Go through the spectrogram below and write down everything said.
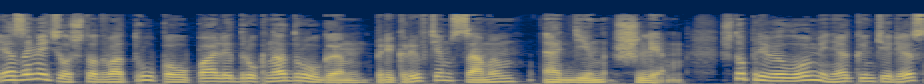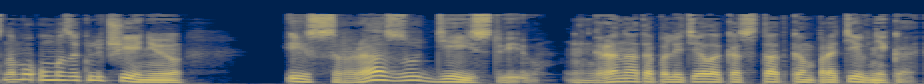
Я заметил, что два трупа упали друг на друга, прикрыв тем самым один шлем, что привело меня к интересному умозаключению и сразу действию. Граната полетела к остаткам противника,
